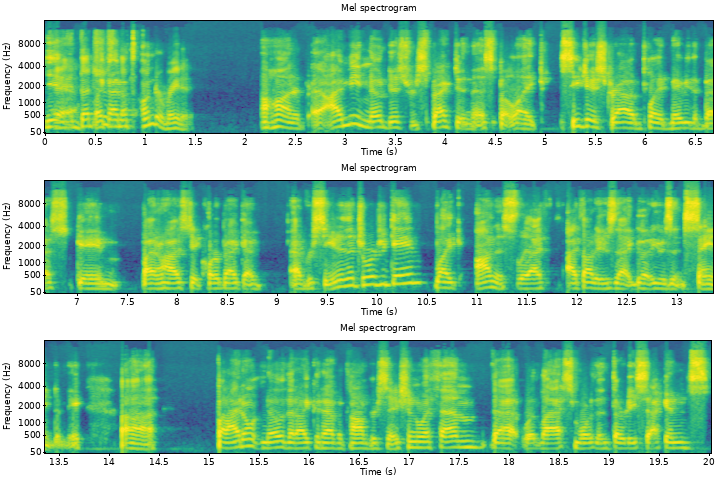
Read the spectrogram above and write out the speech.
Yeah, And that's like just that's underrated. a hundred. I mean, no disrespect in this, but like C.J. Stroud played maybe the best game by an Ohio State quarterback I've ever seen in the Georgia game. Like honestly, I I thought he was that good. He was insane to me. Uh, but I don't know that I could have a conversation with him that would last more than thirty seconds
